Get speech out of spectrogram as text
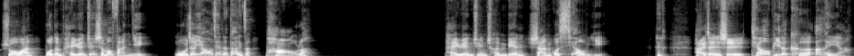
说完，不等裴元君什么反应，捂着腰间的袋子跑了。裴元君唇边闪过笑意，哼，还真是调皮的可爱呀。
